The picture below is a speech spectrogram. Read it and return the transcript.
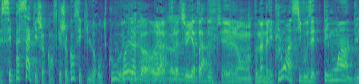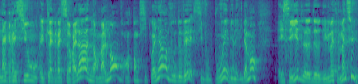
C'est pas ça qui est choquant. Ce qui est choquant, c'est qu'il le roule de coup. Oui, d'accord. Là-dessus, il n'y a pas de doute. Euh, on peut même aller plus loin. Si vous êtes témoin d'une agression et que l'agresseur est là, normalement, en tant que citoyen, vous devez, si vous pouvez, bien évidemment, essayer de, lui mettre la main dessus.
